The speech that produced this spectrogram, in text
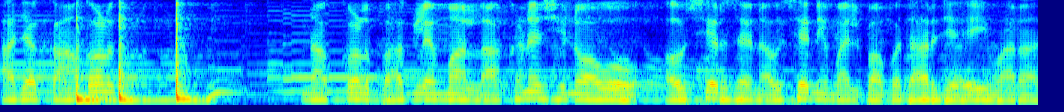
આજે કાગળ ના કળ ભાગલે માં લાખણેશી નો આવો અવસર છે ને અવસરની માલપા પધારજે. હે મારા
